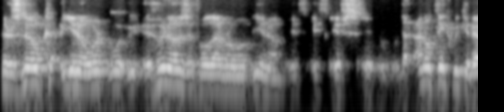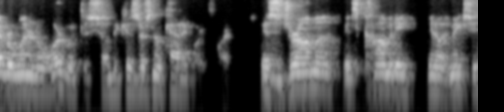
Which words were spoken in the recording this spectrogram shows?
there's no, you know, we're, we who knows if we'll ever, you know, if, if, if I don't think we could ever win an award with this show because there's no category for it. It's drama, it's comedy. You know, it makes you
